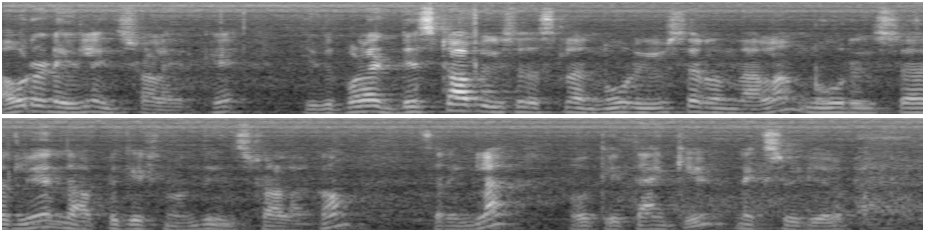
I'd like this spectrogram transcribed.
அவருடைய இதில் இன்ஸ்டால் ஆகிருக்கு இது போல் டெஸ்க்டாப் யூசர்ஸில் நூறு யூசர் இருந்தாலும் நூறு யூசர்லேயே இந்த அப்ளிகேஷன் வந்து இன்ஸ்டால் ஆகும். சரிங்களா? ஓகே தேங்க்யூ நெக்ஸ்ட் வீடியோவில் பார்க்கலாம்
